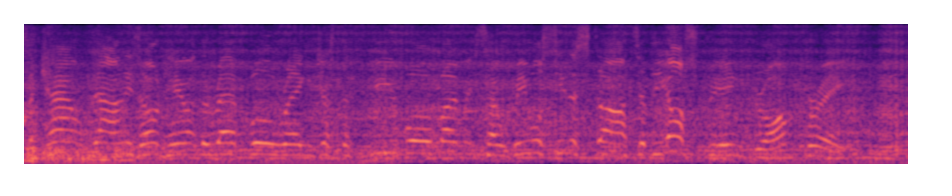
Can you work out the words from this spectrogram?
The countdown is on here at the Red Bull Ring. Just a few more moments and we will see the start of the Austrian Grand Prix.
